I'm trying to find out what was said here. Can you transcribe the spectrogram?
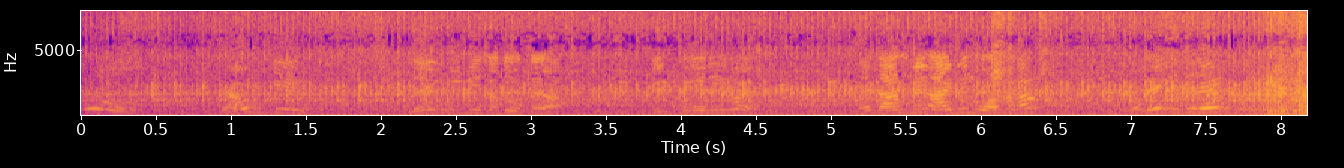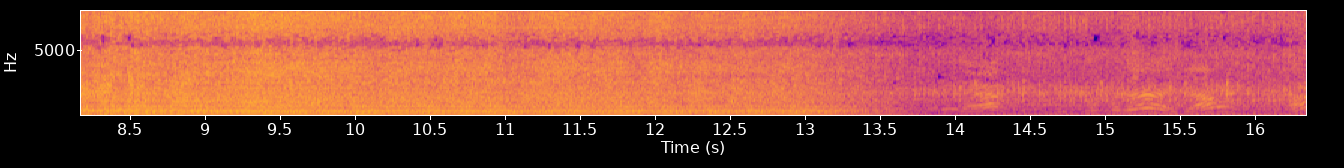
โอ้แจ๋วจริงๆเล่งไม่มีกระดูกเลยอะติดมือดีด้วยไม่ดัน ไม่หลวมนะครับเดี๋ยวเล่งอีกทีเล่งนี่แหละสุดๆไปเลยเดี๋ยวเอา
